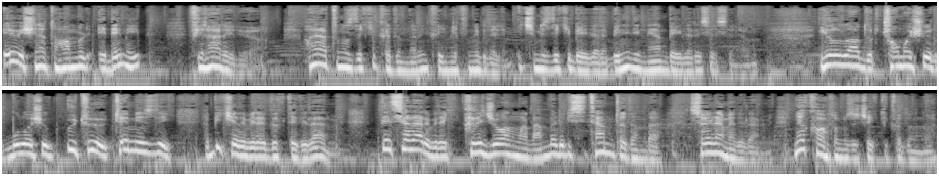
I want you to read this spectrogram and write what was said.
ev işine tahammül edemeyip firar ediyor. Hayatımızdaki kadınların kıymetini bilelim. İçimizdeki beylere, beni dinleyen beylere sesleniyorum. Yıllardır çamaşır, bulaşık, ütü, temizlik. Ya bir kere bile gık dediler mi? Deseler bile kırıcı olmadan böyle bir sitem tadında söylemediler mi? Ne kahrımızı çekti kadınlar.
